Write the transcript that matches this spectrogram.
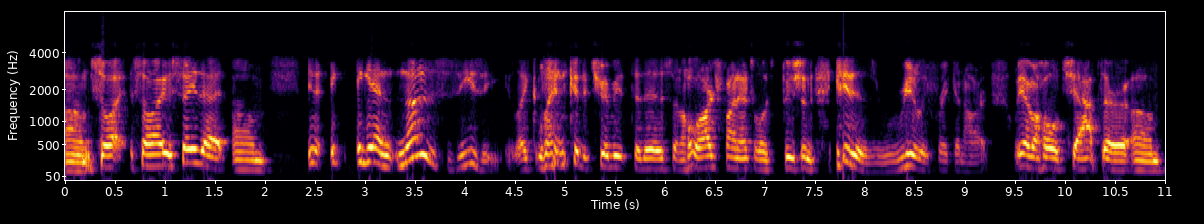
Um, so I, so I say that um, it, again, none of this is easy. Like Len could attribute to this, and a large financial institution, it is really freaking hard. We have a whole chapter um,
